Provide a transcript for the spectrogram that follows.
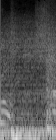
cook.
